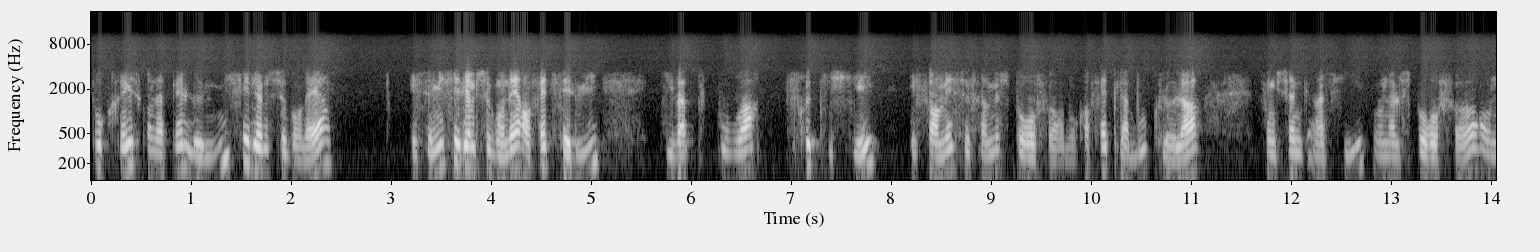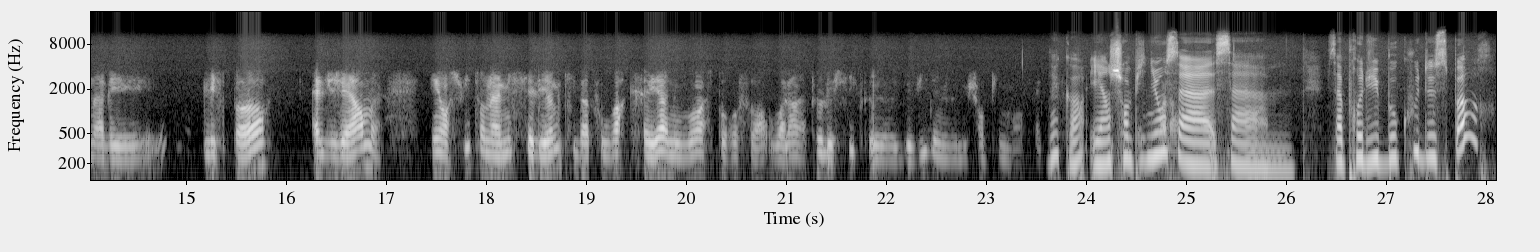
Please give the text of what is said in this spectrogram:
pour créer ce qu'on appelle le mycélium secondaire. Et ce mycélium secondaire, en fait, c'est lui qui va pouvoir fructifier et former ce fameux sporophore. Donc en fait, la boucle là fonctionne ainsi. On a le sporophore, on a les, les spores, elles germent, et ensuite on a un mycélium qui va pouvoir créer à nouveau un sporophore. Voilà un peu le cycle de vie du champignon. En fait. D'accord. Et un champignon, ça, ça, ça produit beaucoup de spores?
